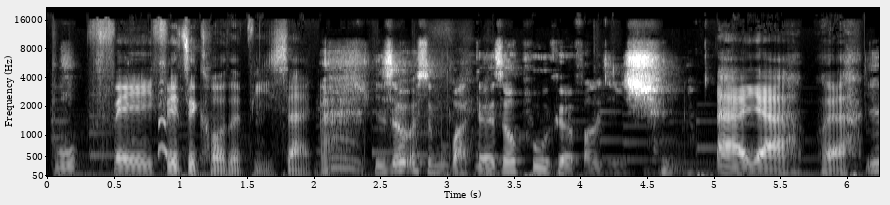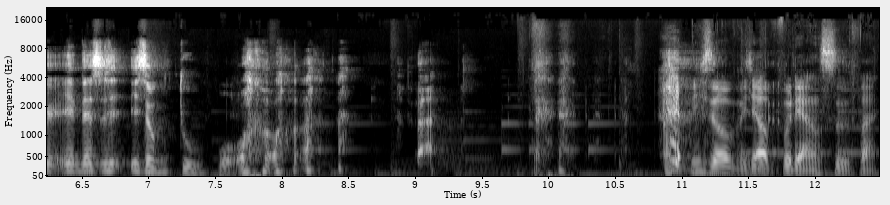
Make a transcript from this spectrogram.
不非 physical 的比赛。你说为什么把德州扑克放进去？哎呀，会啊，因为因为那是一种赌博。你说比较不良示范。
